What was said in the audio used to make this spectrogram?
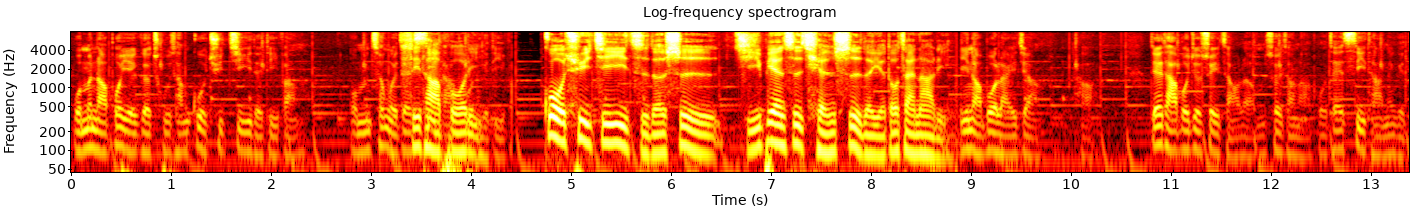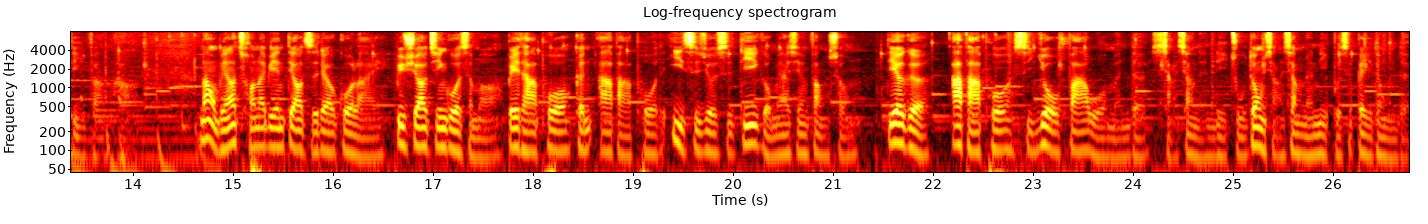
我们脑波有一个储藏过去记忆的地方，我们称为在西塔波里的地方。过去记忆指的是，即便是前世的也都在那里。以脑波来讲，好，德塔波就睡着了，我们睡着脑波在西塔那个地方，好。那我们要从那边调资料过来，必须要经过什么？贝塔波跟阿法波的意思就是，第一个我们要先放松，第二个阿法波是诱发我们的想象能力，主动想象能力不是被动的。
